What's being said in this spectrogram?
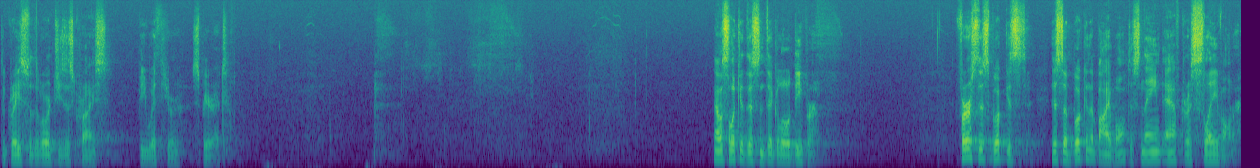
The grace of the Lord Jesus Christ be with your spirit. Now let's look at this and dig a little deeper. First, this book is this is a book in the Bible that's named after a slave owner.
